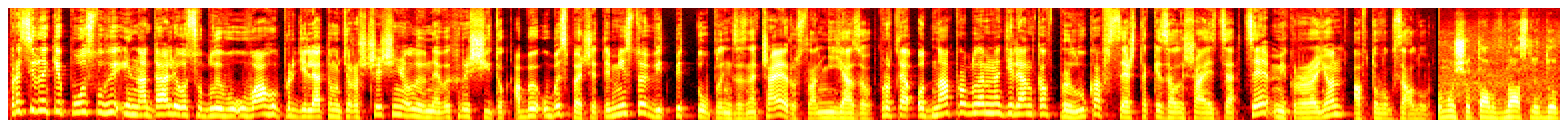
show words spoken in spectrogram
Працівники послуги і надалі особливу увагу приділятимуть розчищенню ливневих решіток, аби убезпечити місто від підтоплень, зазначає Руслан Ніязов. Проте одна проблемна ділянка в прилуках все ж таки залишається. Це мікрорайон автовокзалу. тому що там внаслідок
